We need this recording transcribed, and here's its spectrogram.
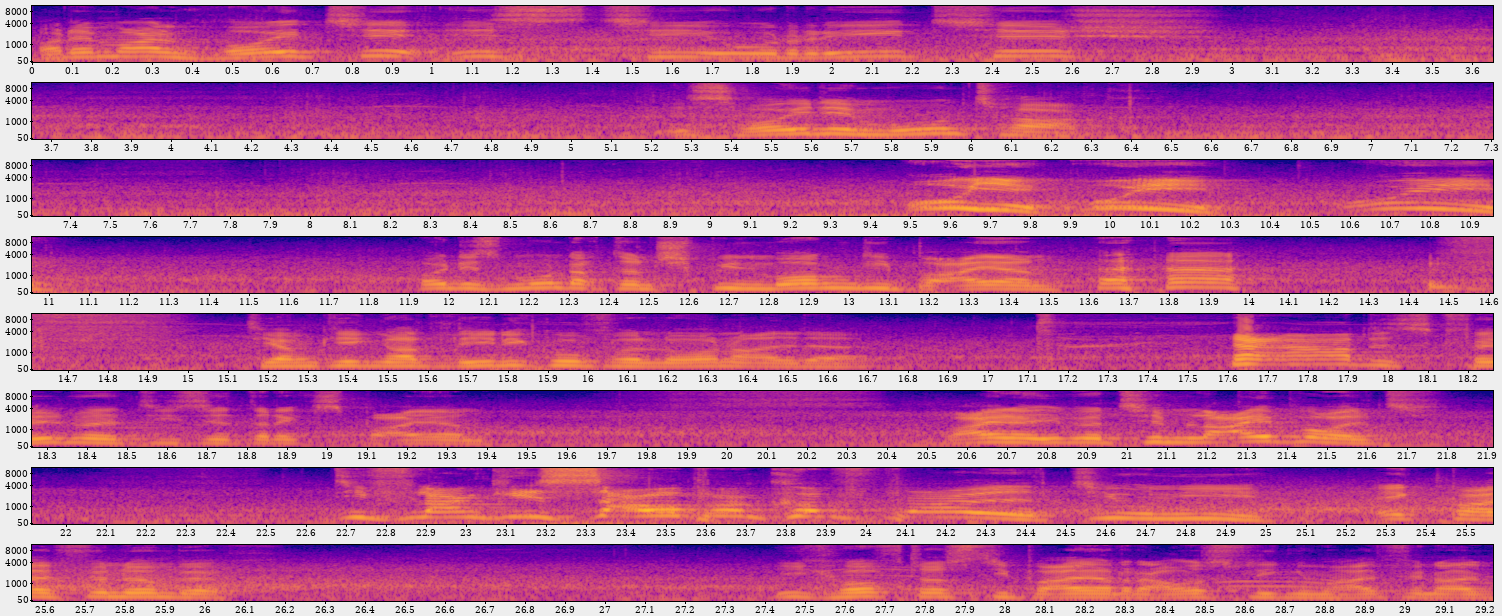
Warte mal, heute ist theoretisch... Ist heute Montag. Ui, ui, ui. Heute ist Montag, dann spielen morgen die Bayern. die haben gegen Atletico verloren, Alter. ja, das gefällt mir, diese Drecks Bayern. Weiter über Tim Leibold. Die Flanke ist sauber, Kopfball. Diony, Eckball für Nürnberg. Ich hoffe, dass die Bayern rausfliegen im Halbfinale.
